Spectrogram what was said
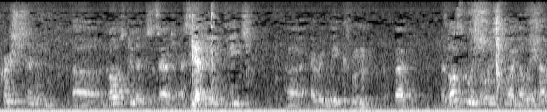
Christian uh, Law Student Society. I think Yeah. they meet uh, every week. Mhm. But the law school is only school I know they have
